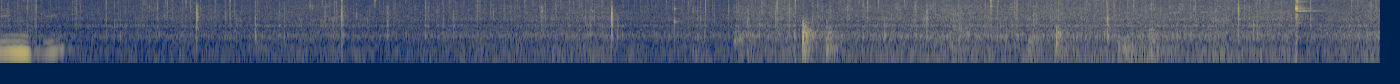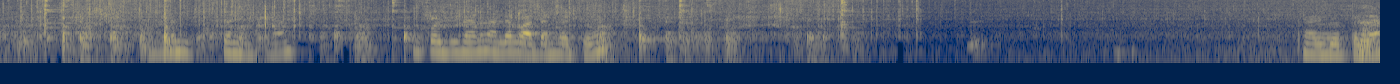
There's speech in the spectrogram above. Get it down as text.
இஞ்சி. நல்லா மிக்ஸ் பண்ணிக்கலாம். கொஞ்ச நேரம் நல்லா வதங்கட்டும். கருவேப்பிலை.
